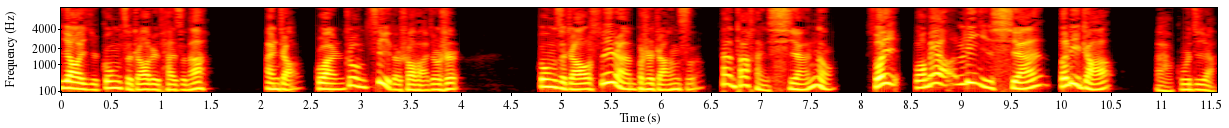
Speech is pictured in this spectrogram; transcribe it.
要以公子昭为太子呢？按照管仲自己的说法，就是公子昭虽然不是长子，但他很贤能，所以我们要立贤不立长。哎呀，估计啊，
